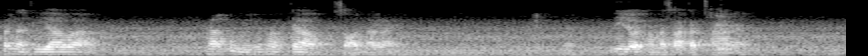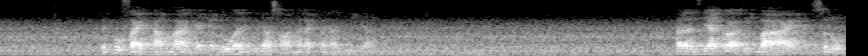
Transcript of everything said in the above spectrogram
พระนันทิยาว่า พระผู้มีพระภาคเจ้าสอนอะไร นี่เรียกว่าธรรมสากัจฉานะ เป็นผู้ใฝ่ธรรมมาก อยากจะรู้ว่าพระเจ้าสอนอะไรพระนันทิยาพระนันทิยาก็อธิบายสรุป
